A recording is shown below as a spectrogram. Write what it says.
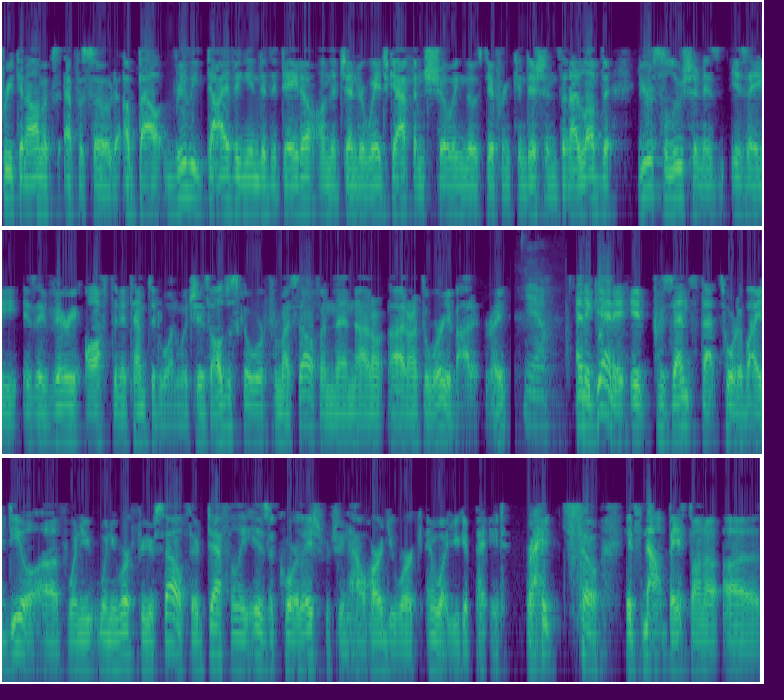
Freakonomics episode about really diving into the data on the gender wage gap and showing those different conditions. And I love that your solution is is a is a very often attempted one, which is I'll just go work for myself and then I don't I don't have to worry about it, right? Yeah and again, it, it presents that sort of ideal of when you when you work for yourself, there definitely is a correlation between how hard you work and what you get paid, right? So it's not based on a, a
